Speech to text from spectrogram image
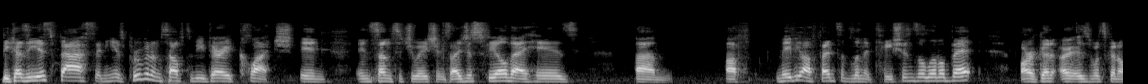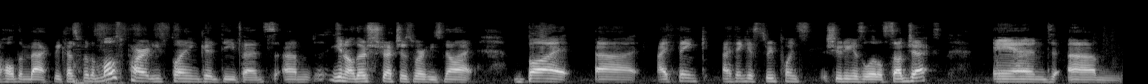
because he is fast and he has proven himself to be very clutch in in some situations. I just feel that his um, off, maybe offensive limitations a little bit are going is what's going to hold him back because for the most part he's playing good defense. Um, you know, there's stretches where he's not, but uh, I think I think his three point shooting is a little subject, and um,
